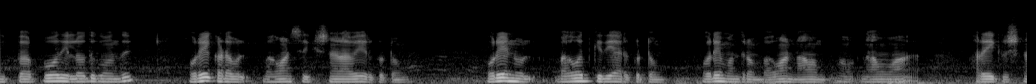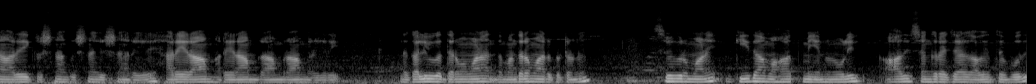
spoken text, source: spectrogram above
இப்போ அப்போது எல்லாத்துக்கும் வந்து ஒரே கடவுள் பகவான் ஸ்ரீ கிருஷ்ணராகவே இருக்கட்டும். ஒரே நூல் பகவத்கீதையாக இருக்கட்டும். ஒரே மந்திரம் பகவான் நாமம் நாமமாக ஹரே கிருஷ்ணா ஹரே கிருஷ்ணா கிருஷ்ண கிருஷ்ணா ஹரே ஹரே. ஹரே ராம் ஹரே ராம் ராம் ராம் ஹரே ஹரே. இந்த கலியுக தர்மமான இந்த மந்திரமாக இருக்கட்டும்னு சிவபெருமானை கீதா மகாத்மை என்னும் நூலில் ஆதி சங்கராச்சாரியர் அவதரித்த போது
